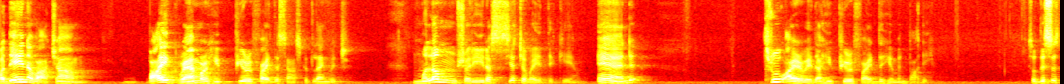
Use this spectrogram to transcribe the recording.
Padena Vacham, by grammar, he purified the Sanskrit language. Malam Sharirasya Chavaidikiyam. And through Ayurveda, he purified the human body. So, this is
